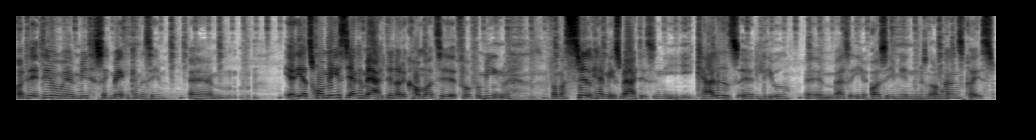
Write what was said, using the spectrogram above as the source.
Og det, det er jo øh, mit segment, kan man sige. Øhm, jeg, jeg tror mest, jeg kan mærke det, når det kommer til, for, for, min, for mig selv kan jeg mest mærke det sådan i, i kærlighedslivet, øh, altså i, også i min sådan, omgangskreds.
